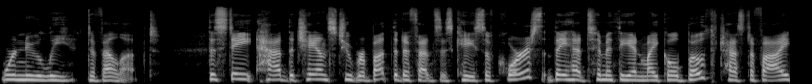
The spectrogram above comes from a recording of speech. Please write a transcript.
were newly developed. The state had the chance to rebut the defense's case, of course. They had Timothy and Michael both testify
